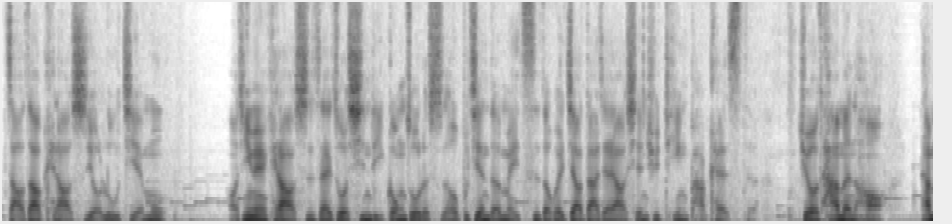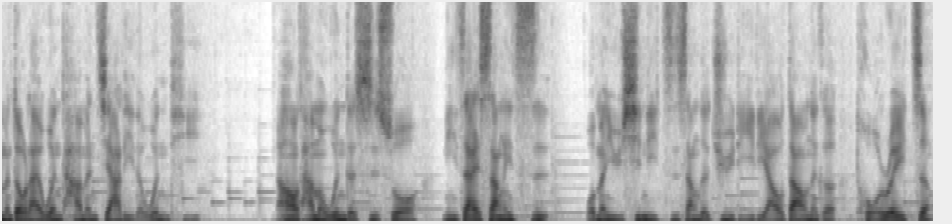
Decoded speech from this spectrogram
找到 K 老师有录节目哦，因为 K 老师在做心理工作的时候，不见得每次都会叫大家要先去听 Podcast。就他们哈，他们都来问他们家里的问题，然后他们问的是说，你在上一次我们与心理智商的距离聊到那个妥瑞症，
